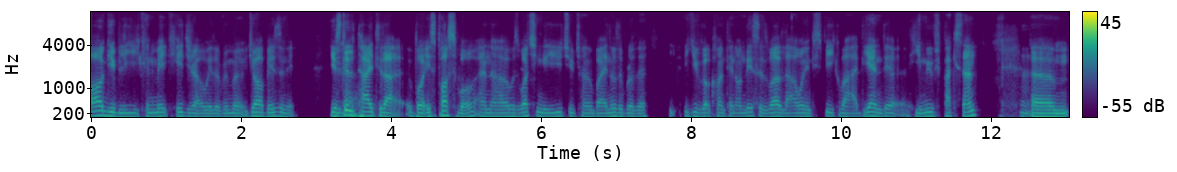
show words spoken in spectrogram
arguably you can make hijrah with a remote job isn't it you're still tied to that, but it's possible. And I was watching a YouTube channel by another brother. You've got content on this as well that I wanted to speak about at the end. Uh, he moved to Pakistan hmm. um,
